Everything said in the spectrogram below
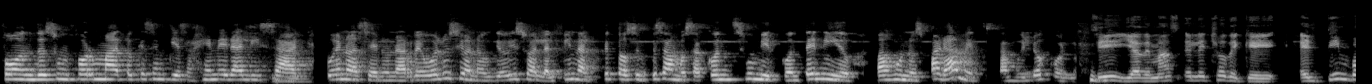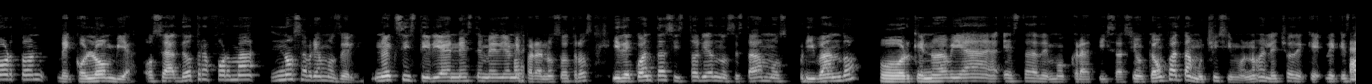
fondo es un formato que se empieza a generalizar, bueno, hacer una revolución audiovisual al final, porque todos empezamos a consumir contenido bajo unos parámetros, está muy loco, ¿no? Sí, y además el hecho de que el Tim Burton de Colombia. O sea, de otra forma, no sabríamos de él. No existiría en este medio ni para nosotros. Y de cuántas historias nos estábamos privando porque no había esta democratización, que aún falta muchísimo, ¿no? El hecho de que, de que este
